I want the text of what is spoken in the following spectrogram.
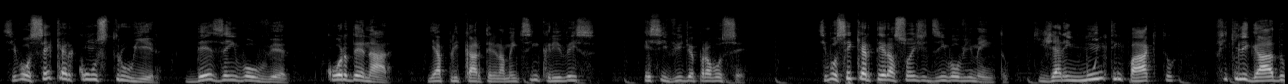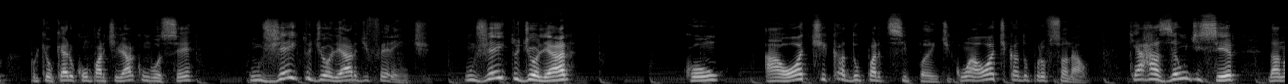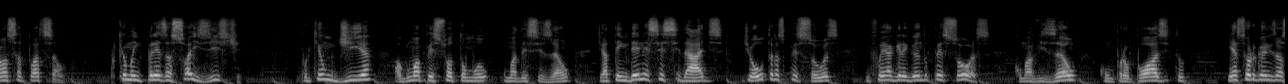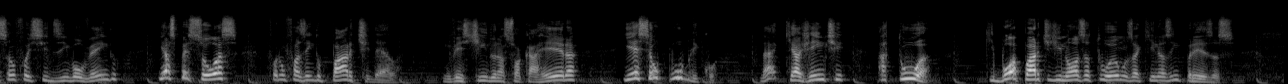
Se você quer construir, desenvolver, coordenar e aplicar treinamentos incríveis, esse vídeo é para você. Se você quer ter ações de desenvolvimento que gerem muito impacto, fique ligado porque eu quero compartilhar com você um jeito de olhar diferente. Um jeito de olhar com a ótica do participante, com a ótica do profissional, que é a razão de ser da nossa atuação. Porque uma empresa só existe porque um dia alguma pessoa tomou uma decisão de atender necessidades de outras pessoas e foi agregando pessoas com uma visão, com um propósito, e essa organização foi se desenvolvendo e as pessoas foram fazendo parte dela, investindo na sua carreira, e esse é o público né, que a gente atua, que boa parte de nós atuamos aqui nas empresas.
